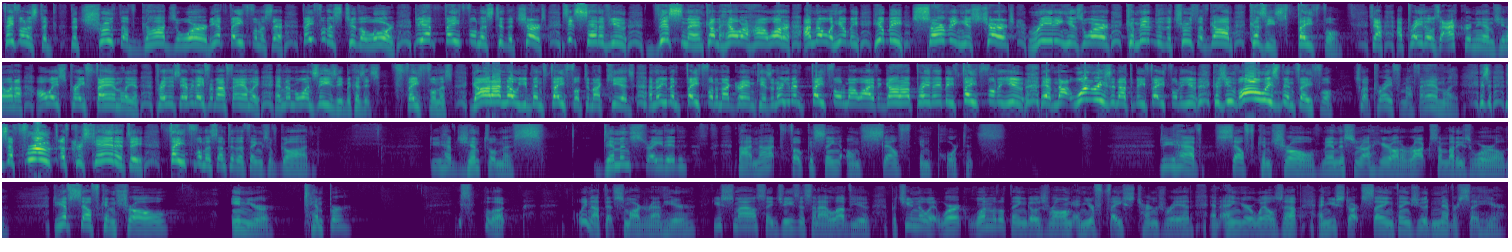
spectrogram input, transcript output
Faithfulness to the truth of God's word. Do you have faithfulness there? Faithfulness to the Lord. Do you have faithfulness to the church? Is it said of you, this man, come hell or high water, I know what he'll be. He'll be serving his church, reading his word, committed to the truth of God because he's faithful. See, I, I, pray those acronyms, you know, and I always pray family and pray this every day for my family. And number one's easy because it's faithfulness. God, I know you've been faithful to my kids. I know you've been faithful to my grandkids. I know you've been faithful to my wife. And God, I pray they be faithful to you. They have not one reason not to be faithful to you because you've always been faithful. So I pray for my family. It's a, it's a fruit of Christianity, faithfulness unto the things of God. Do you have gentleness demonstrated by not focusing on self importance? Do you have self control? Man, this one right here ought to rock somebody's world. Do you have self control in your temper? You Say, Look, we're not that smart around here. You smile, say Jesus, and I love you, but you know at work one little thing goes wrong and your face turns red and anger wells up and you start saying things you would never say here.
